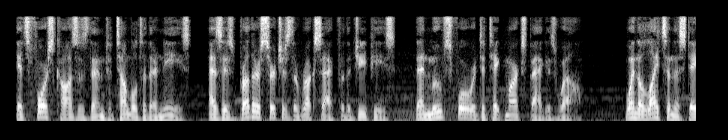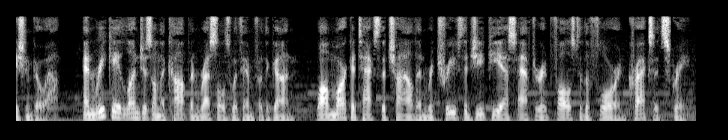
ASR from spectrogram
Its force causes them to tumble to their knees, as his brother searches the rucksack for the GPS, then moves forward to take Mark's bag as well. When the lights in the station go out, Enrique lunges on the cop and wrestles with him for the gun, while Mark attacks the child and retrieves the GPS after it falls to the floor and cracks its screen.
